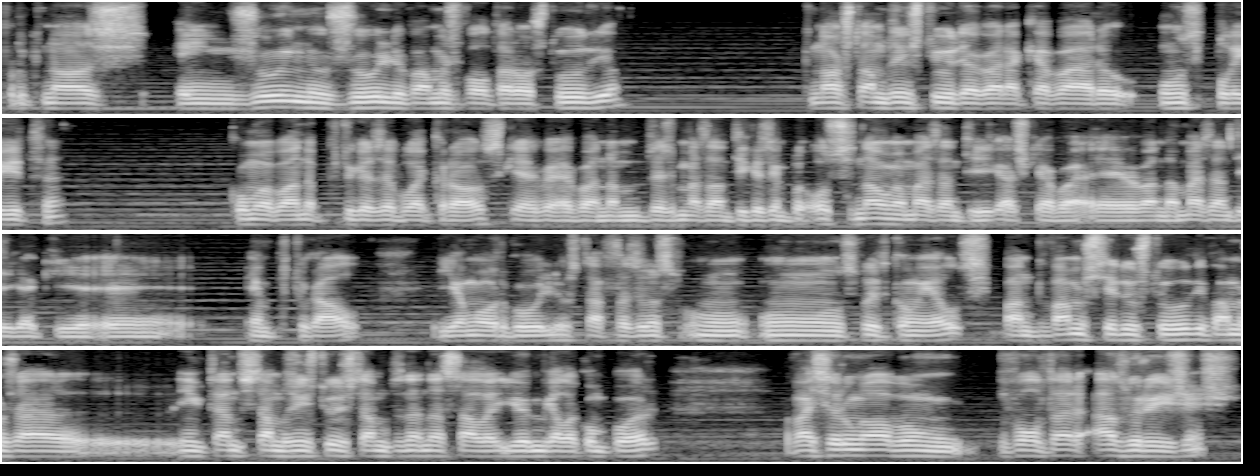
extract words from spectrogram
porque nós em junho, julho vamos voltar ao estúdio, que nós estamos em estúdio agora a acabar um split com uma banda portuguesa Black Cross, que é a banda das mais antigas, ou se não a mais antiga, acho que é a banda mais antiga aqui em, Portugal, e é um orgulho estar a fazer um, um, split com eles. Quando vamos sair do estúdio, vamos já, enquanto estamos em estúdio, estamos na sala e eu e o Miguel a compor, vai ser um álbum de voltar às origens,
